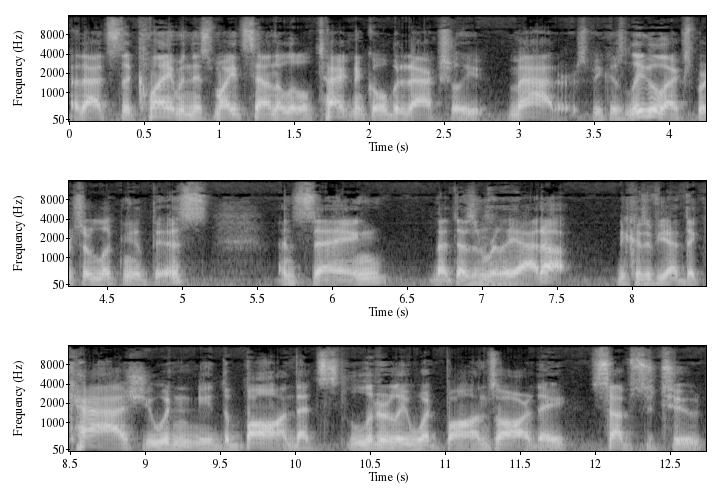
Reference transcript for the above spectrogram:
Now, that's the claim, and this might sound a little technical, but it actually matters because legal experts are looking at this and saying that doesn't really add up. Because if you had the cash, you wouldn't need the bond. That's literally what bonds are. They substitute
